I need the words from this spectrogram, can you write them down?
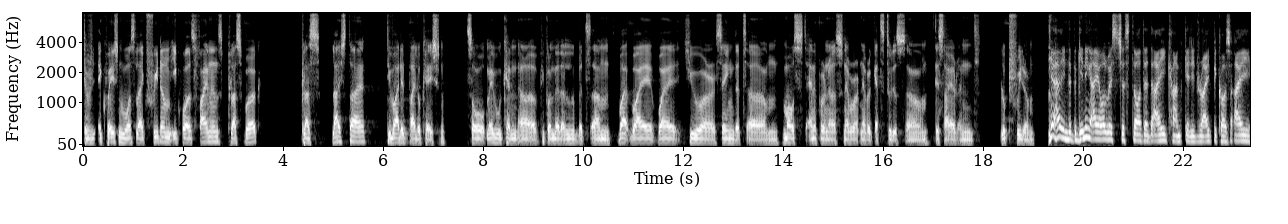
the equation was like freedom equals finance plus work plus lifestyle divided by location. So maybe we can uh, pick on that a little bit. Um, why why why you are saying that um, most entrepreneurs never never get to this um, desired and looked freedom? Yeah, in the beginning, I always just thought that I can't get it right because I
